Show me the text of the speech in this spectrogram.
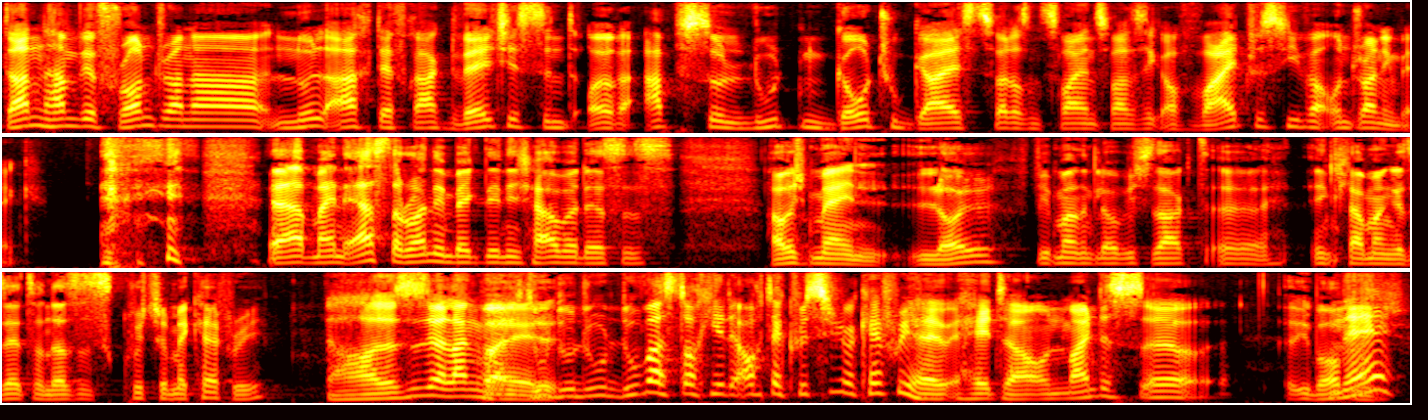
Dann haben wir Frontrunner 08, der fragt, welches sind eure absoluten Go-To-Guys 2022 auf Wide Receiver und Running Back? Ja, mein erster Running Back, den ich habe, das ist, habe ich mir ein LOL, wie man glaube ich sagt, äh, in Klammern gesetzt und das ist Christian McCaffrey. Ja, das ist ja langweilig. Weil- Du, du, du, du warst doch hier auch der Christian McCaffrey-Hater und meintest, äh, Überhaupt Nee? nicht.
